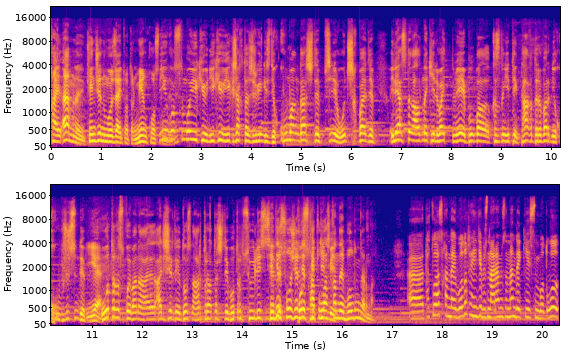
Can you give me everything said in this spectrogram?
қай а міне кенженің өзі айтып отыр мен қостым мен қостым ғой екеуін екеуі екі жақта жүрген кезде қумаңдаршы деп сендер ойыншық па деп ильястың алдына келіп айттым ей бұл қыздың ертең тағдыры бар не қуып жүрсің деп Иә. отырғызып қойып ана алишер деген досын ары тұра тұршы деп отырып сөйлессін сендер сол жерде татуласқандай болдыңдар ма? Ә, татуласқандай болдық және де біздің арамызда мынандай келісім болды. Ол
